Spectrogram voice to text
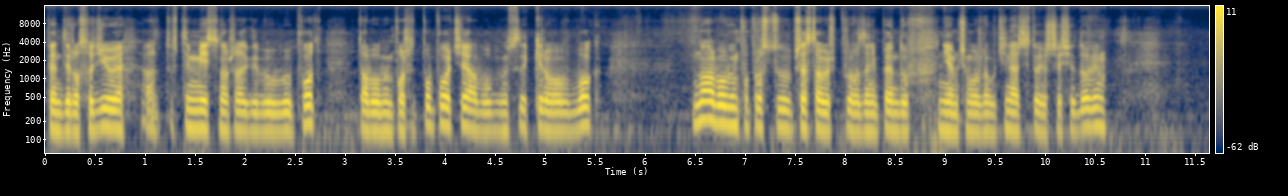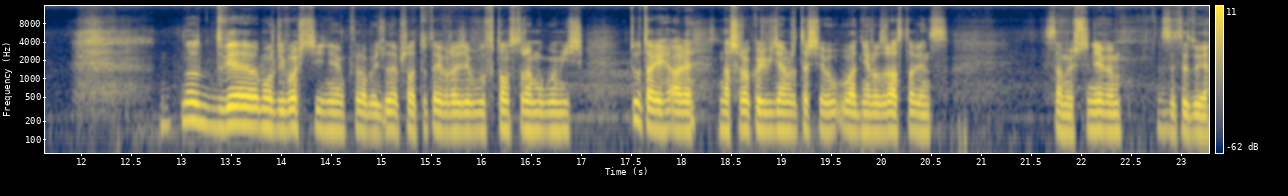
pędy rozchodziły, a w tym miejscu na przykład gdyby był płot, to albo bym poszedł po płocie, albo bym sobie kierował w bok, no albo bym po prostu przestał już prowadzenie pędów. Nie wiem czy można ucinać, to jeszcze się dowiem. No dwie możliwości, nie wiem, która będzie lepsza. Tutaj w razie w tą stronę mógłbym iść tutaj, ale na szerokość widziałem, że też się ładnie rozrasta, więc sam jeszcze nie wiem, zdecyduję.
